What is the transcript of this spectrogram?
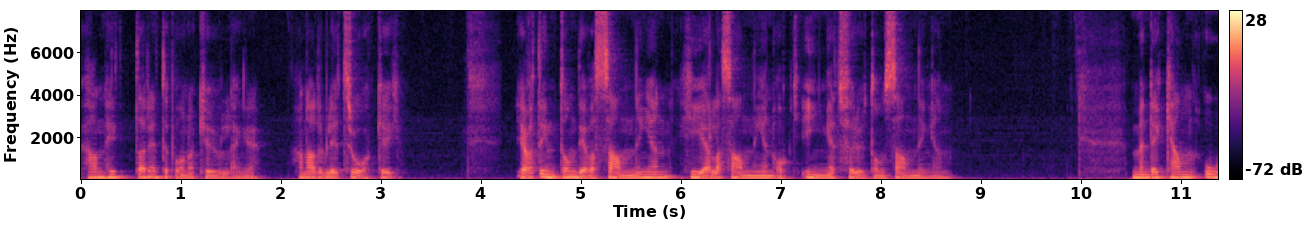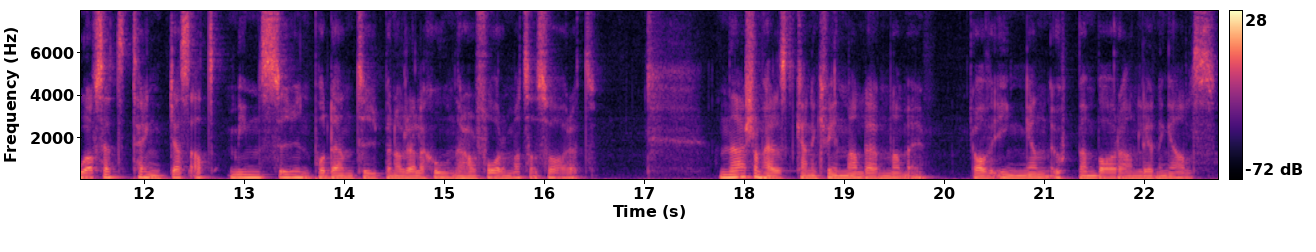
Han hittade inte på något kul längre. Han hade blivit tråkig. Jag vet inte om det var sanningen, hela sanningen och inget förutom sanningen. Men det kan oavsett tänkas att min syn på den typen av relationer har formats av svaret. När som helst kan en kvinna lämna mig. Av ingen uppenbar anledning alls.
